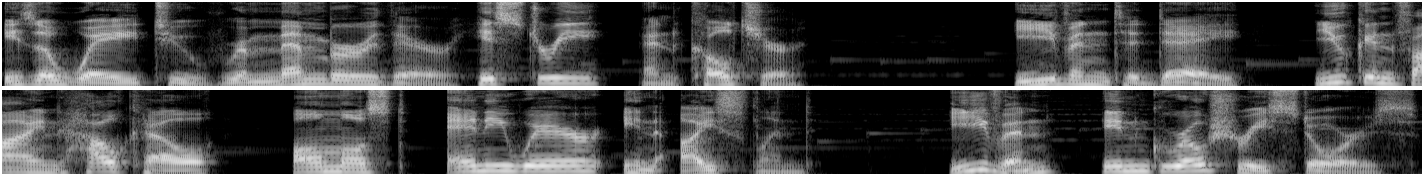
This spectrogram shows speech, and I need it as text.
is a way to remember their history and culture. Even today, you can find hakarl almost anywhere in Iceland, even in grocery stores.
